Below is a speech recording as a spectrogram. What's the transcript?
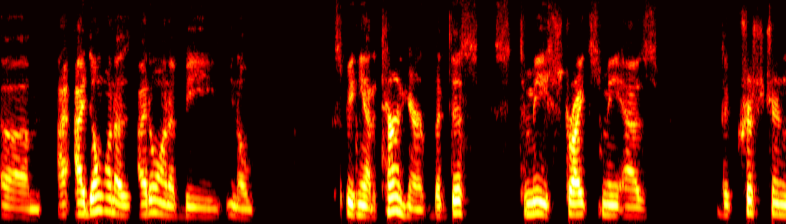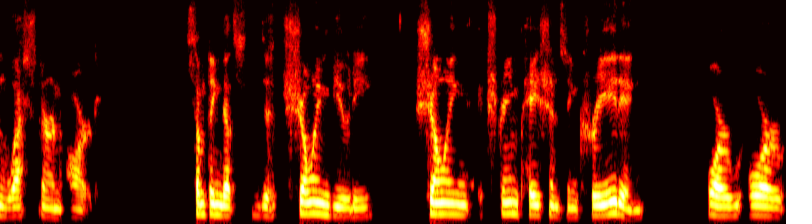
Um, I, I don't want to. I don't want to be, you know, speaking out of turn here, but this to me strikes me as the Christian Western art, something that's showing beauty, showing extreme patience in creating, or or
